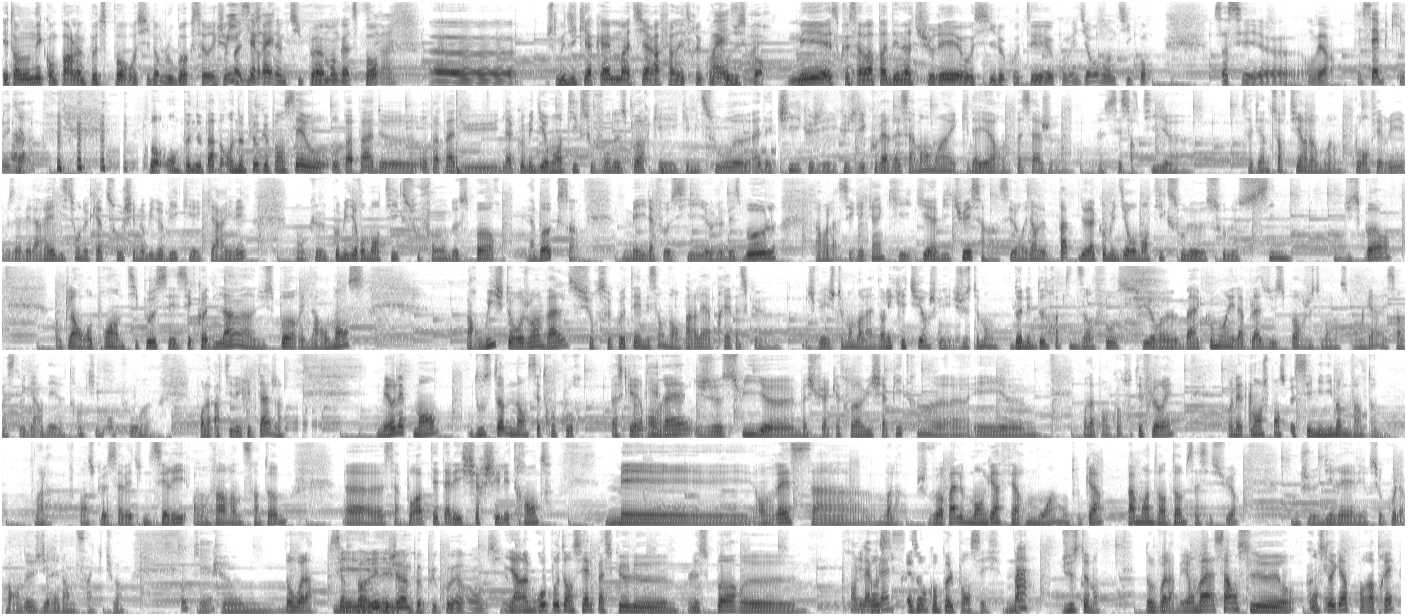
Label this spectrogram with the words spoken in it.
étant donné qu'on parle un peu de sport aussi dans Blue Box, c'est vrai que j'ai pas dit que c'était un petit peu un manga de sport. Euh, je me dis qu'il y a quand même matière à faire des trucs autour du sport. Mais est-ce que ça va pas dénaturer aussi le côté euh, comédie romantique? Bon, ça c'est, euh, on verra. C'est Seb qui nous dira. bon, on peut ne pas, on ne peut que penser au, papa de, au papa du, de la comédie romantique sous fond de sport qui est, qui est Mitsuru Adachi que j'ai que j'ai découvert récemment moi et qui d'ailleurs au passage s'est sorti ça vient de sortir là au courant février. Vous avez la réédition de Katsu chez Nobidobi qui est, qui arrivée. Donc euh, comédie romantique sous fond de sport la boxe, mais il a fait aussi euh, le baseball. Voilà, c'est quelqu'un qui, est habitué. C'est on va dire le pape de la comédie romantique sous le sous le signe du sport. Donc là, on reprend un petit peu ces, codes-là hein, du sport et de la romance. Alors oui, je te rejoins Val sur ce côté, mais ça on va en parler après parce que je vais justement dans la dans l'écriture, je vais justement donner deux trois petites infos sur euh, bah, comment est la place du sport justement dans ce manga et ça on va se le garder euh, tranquillement pour euh, pour la partie décryptage. Mais honnêtement, 12 tomes non, c'est trop court parce que en vrai, je suis bah, je suis à 88 chapitres hein, euh, et euh, on n'a pas encore tout effleuré. Honnêtement, je pense que c'est minimum 20 tomes. Voilà, je pense que ça va être une série en 20-25 tomes. Euh, ça pourra peut-être aller chercher les 30, mais en vrai, ça. Voilà, je vois pas le manga faire moins, en tout cas. Pas moins de 20 tomes, ça c'est sûr. Donc je dirais, allez, si on coupe la part en deux, je dirais 25, tu vois. Ok. Donc, euh, donc voilà. Ça Mais me paraît déjà un peu plus cohérent aussi. Il y a un gros potentiel parce que le, le sport. Euh, Prendre la pas aussi place. présent qu'on peut le penser. Non, Ah. justement. Donc voilà, mais on va ça, on se le, on se le garde pour après.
